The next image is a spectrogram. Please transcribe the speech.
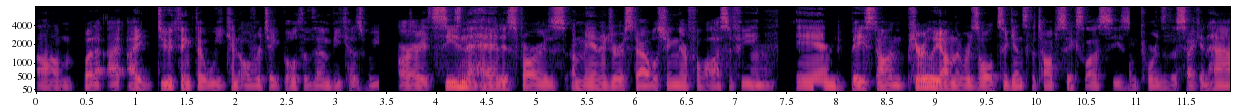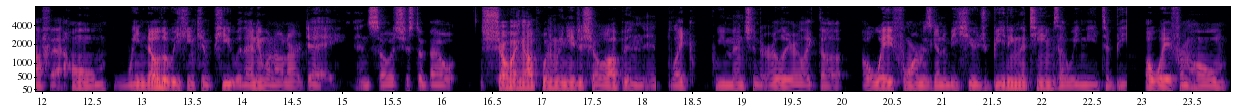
Um, but I, I do think that we can overtake both of them because we are a season ahead as far as a manager establishing their philosophy. Mm. And based on purely on the results against the top six last season, towards the second half at home, we know that we can compete with anyone on our day. And so it's just about showing up when we need to show up. And, and like we mentioned earlier, like the away form is going to be huge, beating the teams that we need to beat away from home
